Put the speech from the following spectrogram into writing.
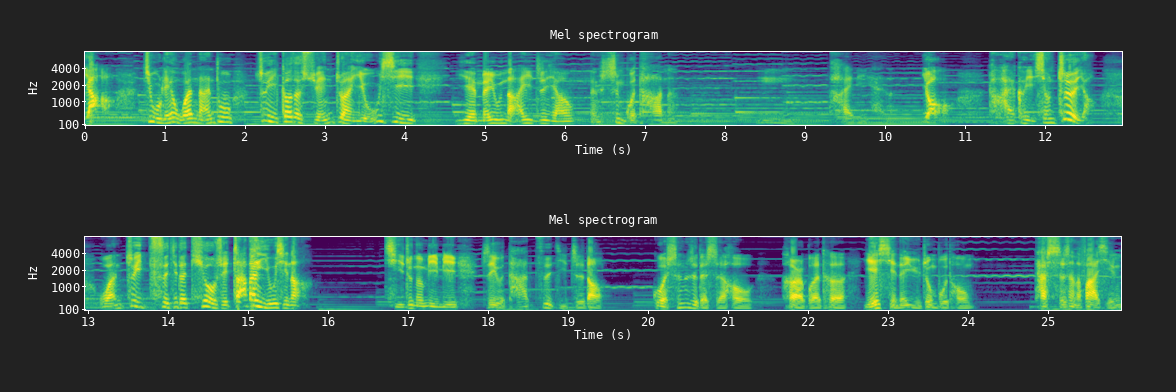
呀，就连玩难度最高的旋转游戏，也没有哪一只羊能胜过他呢。嗯，太厉害了！呀，他还可以像这样玩最刺激的跳水炸弹游戏呢。其中的秘密只有他自己知道。过生日的时候，赫尔伯特也显得与众不同。他时尚的发型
